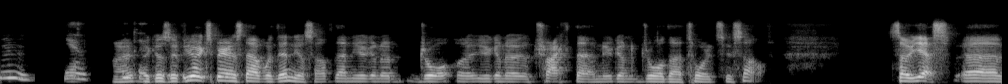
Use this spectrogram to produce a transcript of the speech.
Mm, yeah. Right, okay. because if you experience that within yourself, then you're going to draw, uh, you're going to attract that, and you're going to draw that towards yourself so yes, uh,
